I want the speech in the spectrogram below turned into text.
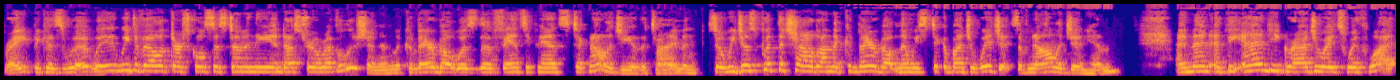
right? Because we, we developed our school system in the Industrial Revolution, and the conveyor belt was the fancy pants technology of the time. And so we just put the child on the conveyor belt and then we stick a bunch of widgets of knowledge in him. And then at the end, he graduates with what?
